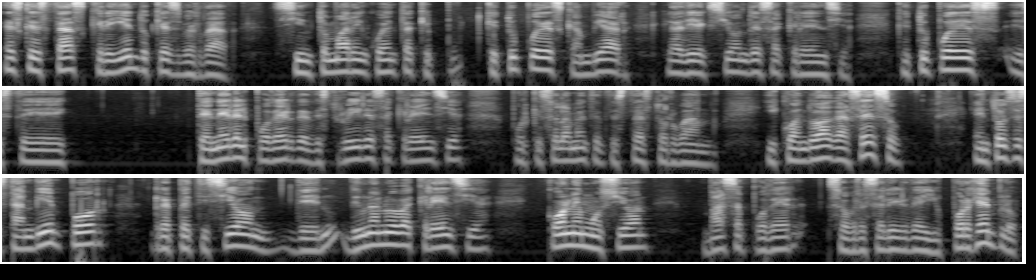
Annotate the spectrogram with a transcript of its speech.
es que estás creyendo que es verdad sin tomar en cuenta que, que, tú puedes cambiar la dirección de esa creencia, que tú puedes este, tener el poder de destruir esa creencia porque solamente te está estorbando. Y cuando hagas eso, entonces también por repetición de, una nueva creencia con emoción vas a poder sobresalir de ello. Por ejemplo,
